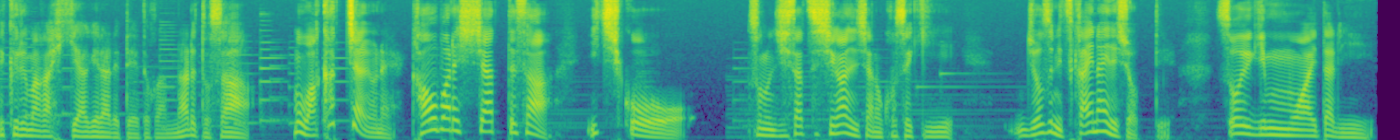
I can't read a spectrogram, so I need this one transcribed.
で、車が引き上げられてとかになるとさ、もう分かっちゃうよね。顔バレしちゃってさ、一子その自殺志願者の戸籍、上手に使えないでしょっていう、そういう疑問も湧いたり、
